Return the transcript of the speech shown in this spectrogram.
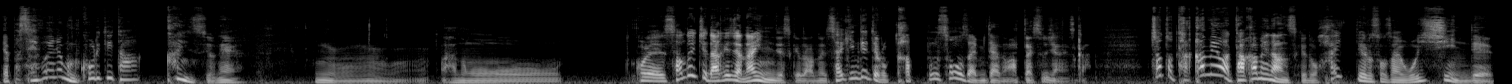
やっぱセブンイレブンクオリティ高いんですよね。うん。あのー、これサンドイッチだけじゃないんですけど、あの、最近出てるカップ惣菜みたいなのあったりするじゃないですか。ちょっと高めは高めなんですけど、入ってる素材美味しいんで、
